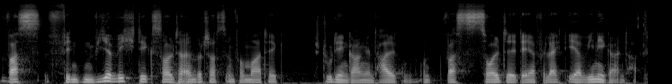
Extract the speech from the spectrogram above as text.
was finden wir wichtig, sollte ein Wirtschaftsinformatik Studiengang enthalten und was sollte der vielleicht eher weniger enthalten.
